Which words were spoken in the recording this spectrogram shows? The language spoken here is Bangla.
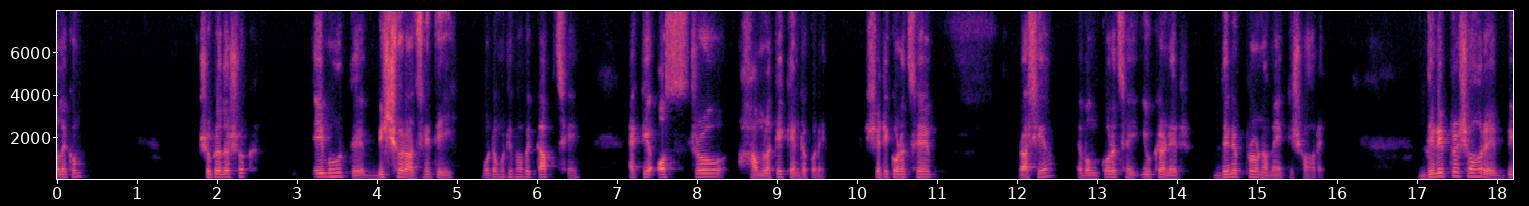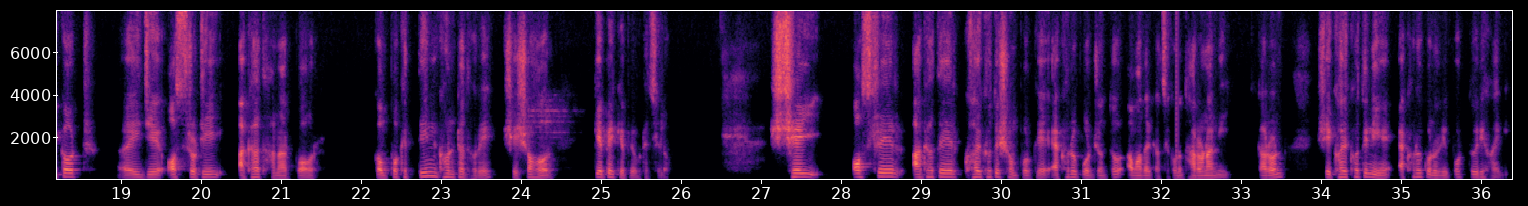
আলাইকুম। সুপ্রিয় দর্শক, এই মুহূর্তে বিশ্ব রাজনীতি মোটামুটিভাবে কাঁপছে একটি অস্ত্র হামলাকে কেন্দ্র করে। সেটি করেছে রাশিয়া এবং করেছে ইউক্রেনের দিনেপ্রো নামে একটি শহরে। দিনেপ্রো শহরে বিকট এই যে অস্ত্রটি আঘাত হানার পর কমপক্ষে তিন ঘণ্টা ধরে সেই শহর কেঁপে কেঁপে উঠেছিল। সেই অস্ত্রের আঘাতের ক্ষয়ক্ষতি সম্পর্কে এখনও পর্যন্ত আমাদের কাছে কোনো ধারণা নেই। কারণ সেই ক্ষয়ক্ষতি নিয়ে এখনও কোনো রিপোর্ট তৈরি হয়নি।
